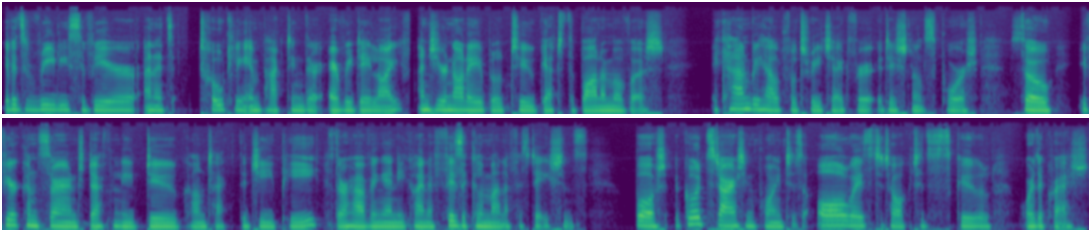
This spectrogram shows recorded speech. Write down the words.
if it's really severe and it's totally impacting their everyday life and you're not able to get to the bottom of it, it can be helpful to reach out for additional support. So, if you're concerned, definitely do contact the GP if they're having any kind of physical manifestations. But a good starting point is always to talk to the school or the creche.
